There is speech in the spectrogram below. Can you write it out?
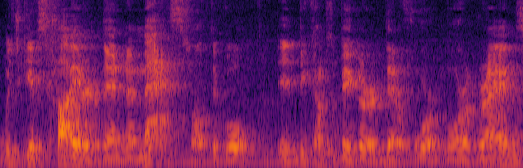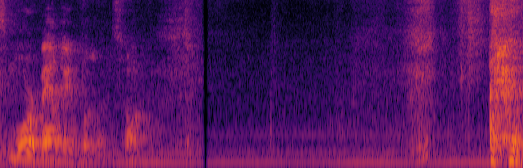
which gives higher than the mass of the gold. It becomes bigger, therefore more grams, more valuable and so on.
